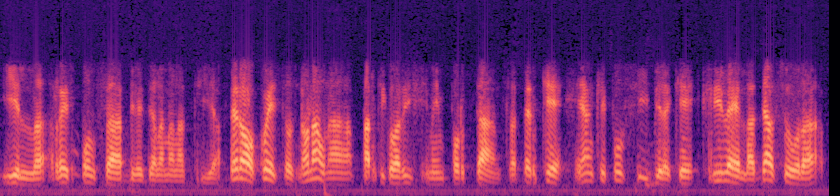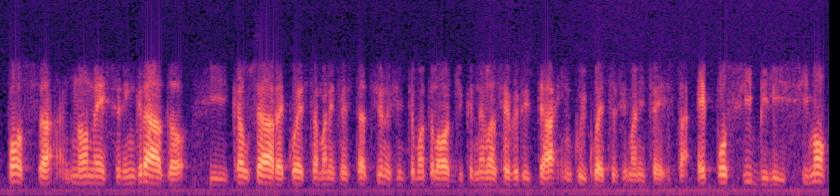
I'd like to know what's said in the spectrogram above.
il responsabile della malattia. Però questo non ha una particolarissima importanza perché è anche possibile che Xylella da sola possa non essere in grado di causare questa manifestazione sintomatologica nella severità in cui questa si manifesta. È possibilissimo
